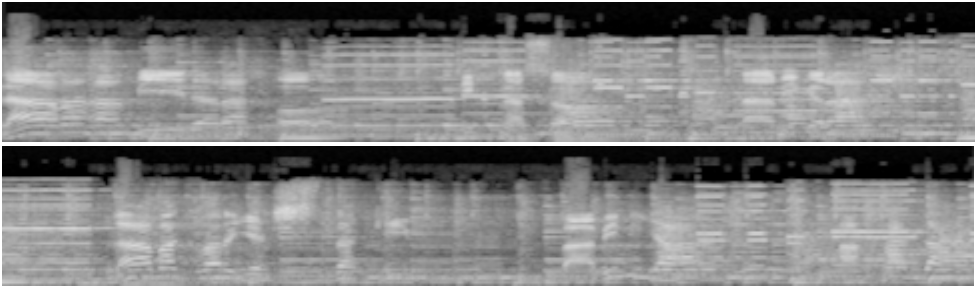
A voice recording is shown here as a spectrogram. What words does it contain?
למה המדרכות נכנסות למגרש? למה כבר יש סדקים בבניין החדש?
